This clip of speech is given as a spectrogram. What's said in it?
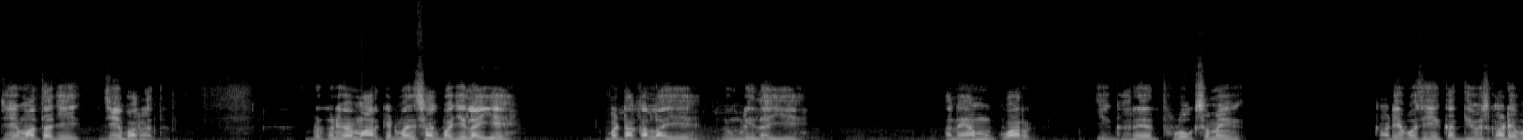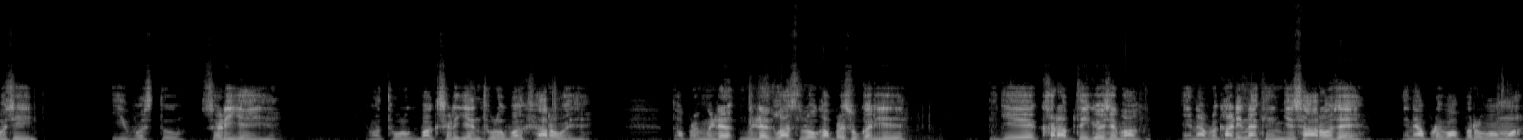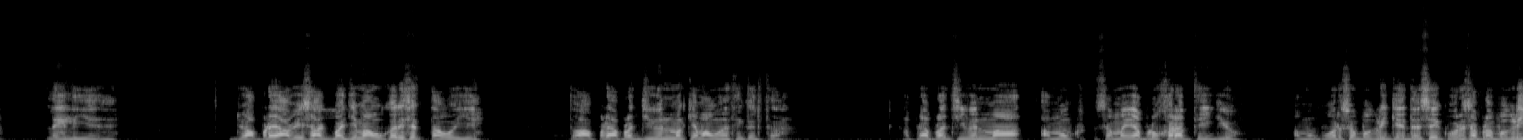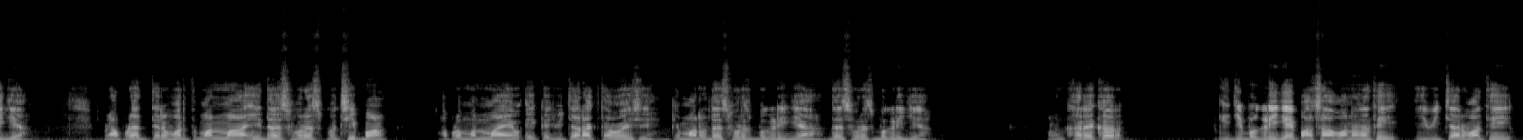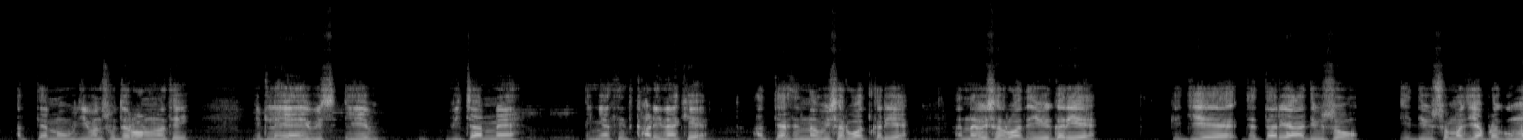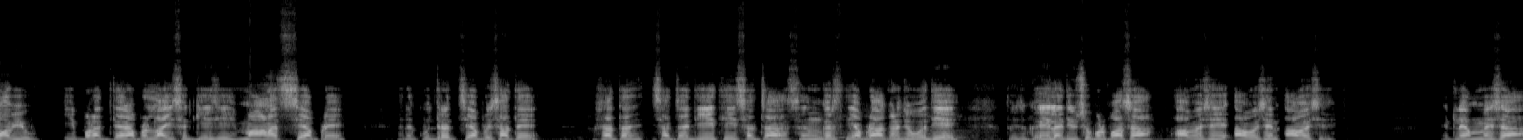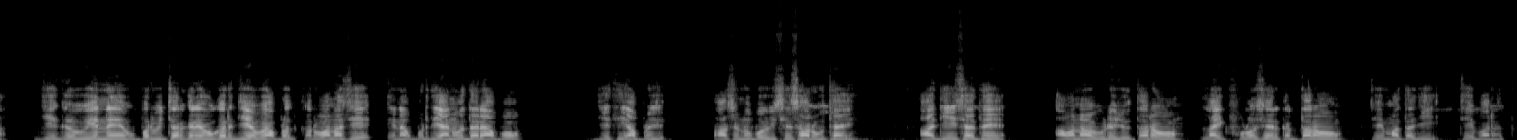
જય માતાજી, જય ભારત. આપણે ઘણીવાર માર્કેટમાંથી શાકભાજી લાવીએ, બટાકા લાવીએ, ડુંગળી લાવીએ અને અમુક વાર એ ઘરે થોડોક સમય કાઢ્યા પછી, એકાદ દિવસ કાઢ્યા પછી એ વસ્તુ સડી જાય છે. એમાં થોડોક ભાગ સડી જાય ને થોડોક ભાગ સારો હોય છે. તો આપણે મિડલ મિડલ ક્લાસ લોકો આપણે શું કરીએ છીએ? જે ખરાબ થઈ ગયો છે ભાગ, એને આપણે કાઢી નાખીને જે સારો છે એને આપણે વાપરવામાં લઈ લઈએ છીએ. જો આપણે આવી શાકભાજીમાં આવું કરી શકતા હોઈએ, તો આપણે આપણા જીવનમાં કેમ આવું નથી કરતા? આપણે આપણા જીવનમાં અમુક સમય આપણો ખરાબ થઈ ગયો. અમુક વર્ષો બગડી ગયા, દસેક વર્ષ આપણા બગડી ગયા. પણ આપણે અત્યારે વર્તમાનમાં એ દસ વર્ષ પછી પણ આપણા મનમાં એક જ વિચાર રાખતા હોય છે કે મારા દસ વર્ષ બગડી ગયા, દસ વર્ષ બગડી ગયા. પણ ખરેખર એ જે બગડી ગયા પાછા આવવાના નથી, એ વિચારવાથી અત્યારનું જીવન સુધરવાનું નથી. એટલે એ એ વિચારને અહીંયાથી કાઢી નાખીએ, અત્યારથી નવી શરૂઆત કરીએ. નવી શરૂઆત એવી કરીએ કે જે જતા રહ્યા દિવસો, એ દિવસોમાં જે આપણે ગુમાવ્યું, એ પણ અત્યારે આપણે લાવી શકીએ છીએ. માણસ છે આપણે અને કુદરત છે આપણી સાથે. સાચા સાચા ધ્યેયથી, સાચા સંઘર્ષથી આપણે આગળ જો વધીએ તો ગયેલા દિવસો પણ પાછા આવે છે આવે છે ને આવે છે. એટલે હંમેશા જે ગયું એને ઉપર વિચાર કર્યા વગર જે હવે આપણે કરવાના છીએ, એના ઉપર ધ્યાન વધારે આપો. જેથી આપણે પાછળનું ભવિષ્ય સારું થાય. આ ધ્યેય સાથે આવા નવા વીડિયો જોતા રહો લાઈક ફોલો શેર કરતા રહો. જય માતાજી, જય ભારત.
